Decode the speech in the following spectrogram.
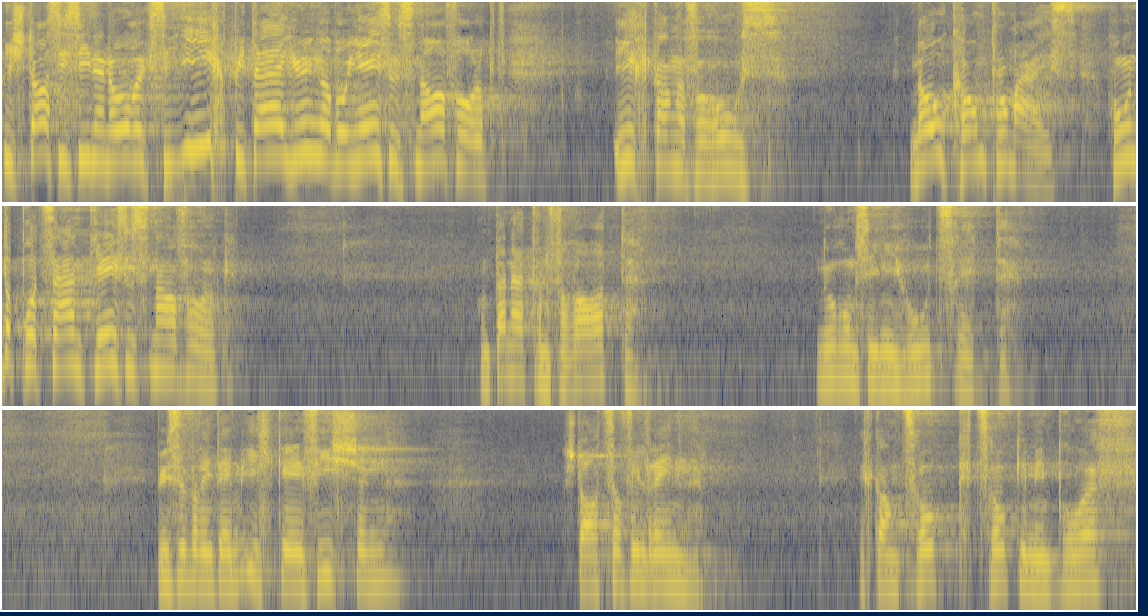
ist das in seinen Ohren gewesen. Ich bin der Jünger, wo Jesus nachfolgt. Ich gehe voraus. No compromise. 100% Jesus Nachfolge. Und dann hat er ihn verraten. Nur um seine Haut zu retten. Wisst ihr, in dem Ich gehe fischen steht so viel drin. Ich gehe zurück, zurück in meinen Beruf.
